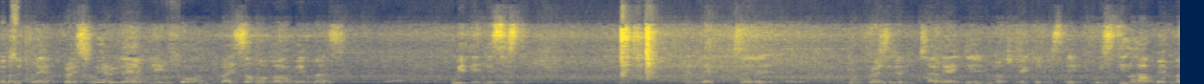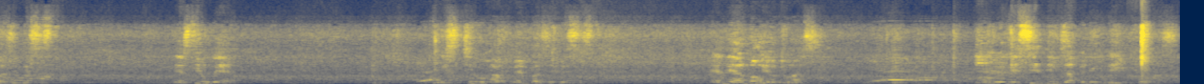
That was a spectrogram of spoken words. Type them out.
Members of were reliably informed by some of our members within the system. And let uh, President Talende not make a mistake. We still have members in the system. They're still there. We still have members in the system. And they are loyal to us. And when they see things happening, they inform us.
